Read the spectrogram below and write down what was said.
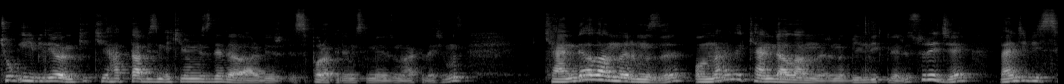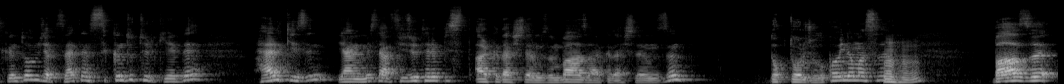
çok iyi biliyorum ki ki hatta bizim ekibimizde de var bir spor akademisi mezunu arkadaşımız. Kendi alanlarımızı, onlar da kendi alanlarını bildikleri sürece bence bir sıkıntı olmayacak. Zaten sıkıntı Türkiye'de herkesin yani mesela fizyoterapist arkadaşlarımızın, bazı arkadaşlarımızın doktorculuk oynaması, bazı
